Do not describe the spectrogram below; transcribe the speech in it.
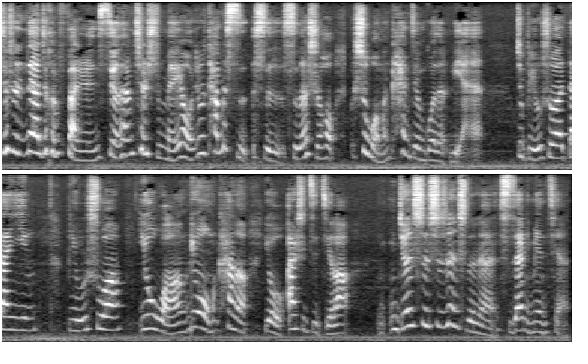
就是那样就很反人性。他们确实没有，就是他们死死死的时候是我们看见过的脸，就比如说丹英，比如说幽王，因为我们看了有二十几集了。你觉得是是认识的人死在你面前，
